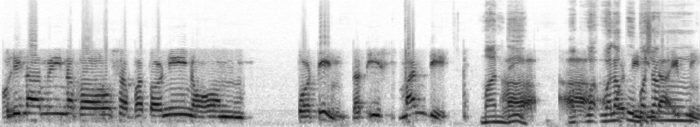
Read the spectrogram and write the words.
Huli namin nakausap attorney noong 14. That is Monday. Monday. Ah, Ah, wa- wala po 14 ba in the siyang evening.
